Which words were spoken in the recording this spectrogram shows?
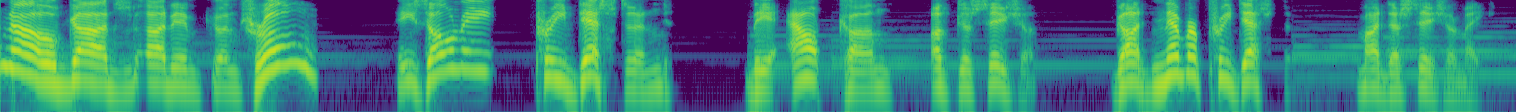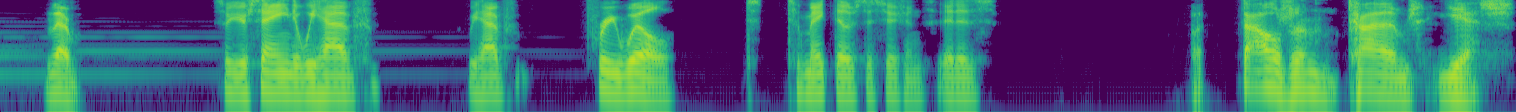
no, God's not in control. He's only predestined the outcome of decision. God never predestined my decision making. Never. So you're saying that we have we have free will t- to make those decisions. It is a thousand times yes.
